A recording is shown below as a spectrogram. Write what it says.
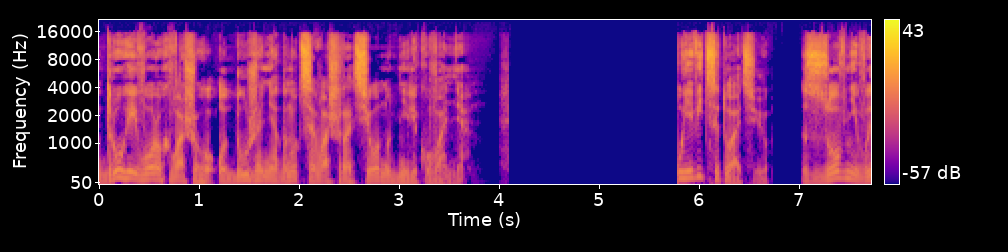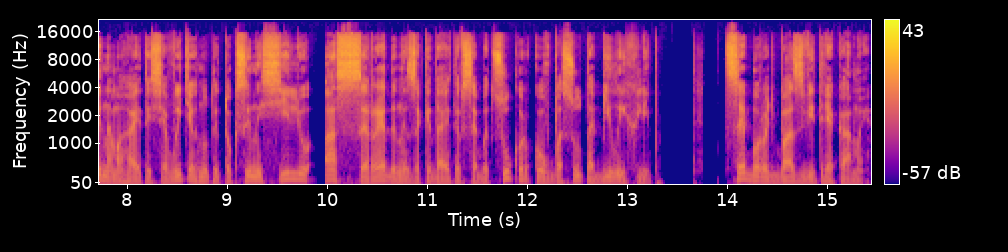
Другий ворог вашого одужання ну, це ваш раціон у дні лікування. Уявіть ситуацію. Ззовні ви намагаєтеся витягнути токсини сіллю, а зсередини закидаєте в себе цукор, ковбасу та білий хліб. це боротьба з вітряками.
